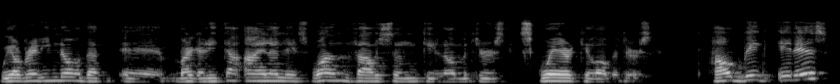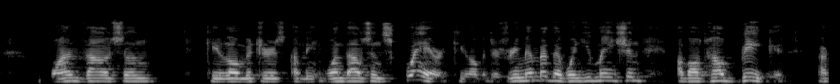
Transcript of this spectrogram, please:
We already know that uh, Margarita Island is 1,000 kilometers, square kilometers. How big it is? 1,000 kilometers, I mean, 1,000 square kilometers. Remember that when you mention about how big a,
